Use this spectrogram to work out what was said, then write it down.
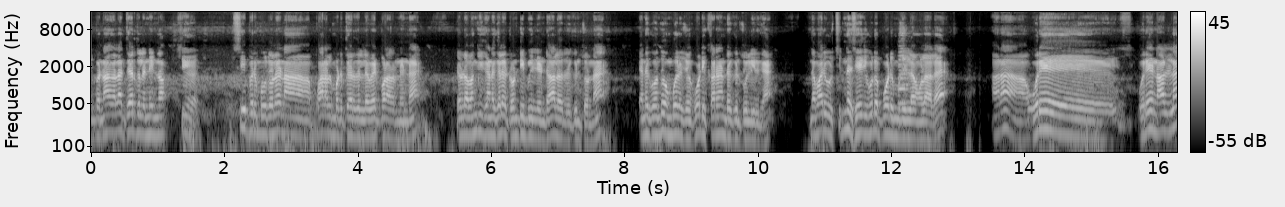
இப்போ நாங்கள்லாம் தேர்தலில் நின்னோம். சி பெரும்புதூரில் நான் பாராளுமன்ற தேர்தலில் வேட்பாளர் நின்றேன் என்னோடய வங்கி கணக்கில் டுவெண்ட்டி பில்லியன் டாலர் இருக்குதுன்னு சொன்னேன். எனக்கு வந்து ஒம்பது லட்சம் கோடி கரண்ட் இருக்குன்னு சொல்லியிருக்கேன். இந்த மாதிரி ஒரு சின்ன செய்தி கூட போட முடியல அவங்களால. ஆனால் ஒரே ஒரே நாளில்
